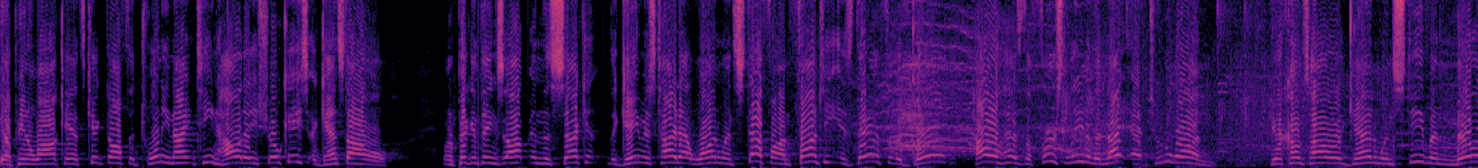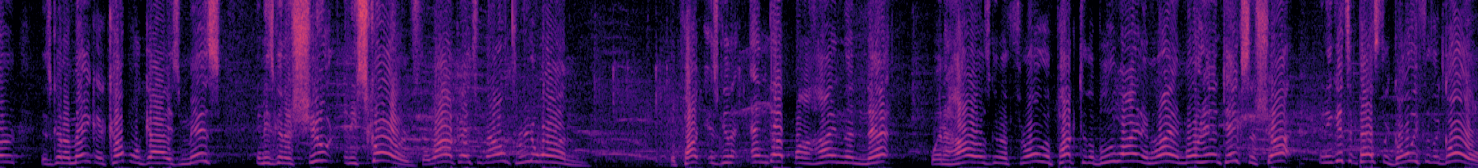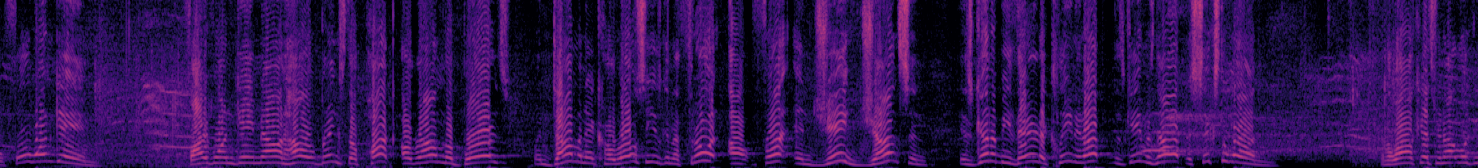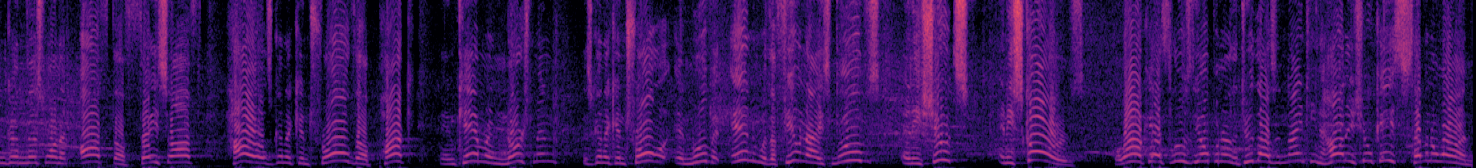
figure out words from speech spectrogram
The Alpena Wildcats kicked off the 2019 Holiday Showcase against Howell. We're picking things up in the second. The game is tied at one when Stefan Fonte is there for the goal. Howell has the first lead of the night at two to one. Here comes Howell again when Stephen Miller is going to make a couple guys miss and he's going to shoot and he scores. The Wildcats are down three to one. The puck is going to end up behind the net when Howell is going to throw the puck to the blue line and Ryan Moorhan takes a shot and he gets it past the goalie for the goal. 4-1 game. 5-1 game now and Howell brings the puck around the boards when Dominic Harosi is going to throw it out front and Jake Johnson is going to be there to clean it up. This game is now up to 6 to 1. And the Wildcats are not looking good in this one and off the face-off Howell is going to control the puck, and Cameron Norseman is going to control and move it in with a few nice moves, and he shoots and he scores. The Wildcats lose the opener of the 2019 Holiday Showcase 7 1.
